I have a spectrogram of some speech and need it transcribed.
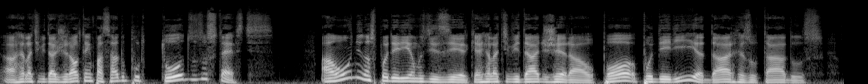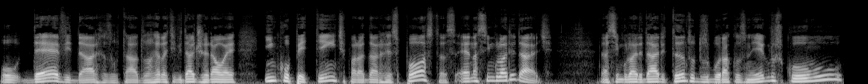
a relatividade geral tem passado por todos os testes. Aonde nós poderíamos dizer que a relatividade geral po poderia dar resultados ou deve dar resultados, a relatividade geral é incompetente para dar respostas, é na singularidade na singularidade tanto dos buracos negros como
